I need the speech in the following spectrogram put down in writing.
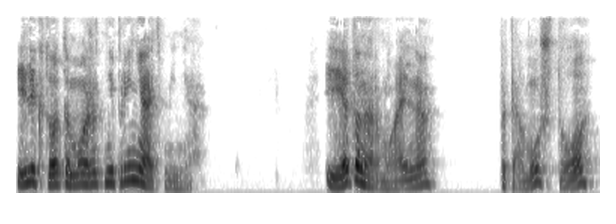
или кто-то может не принять меня. И это нормально. Потому что...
